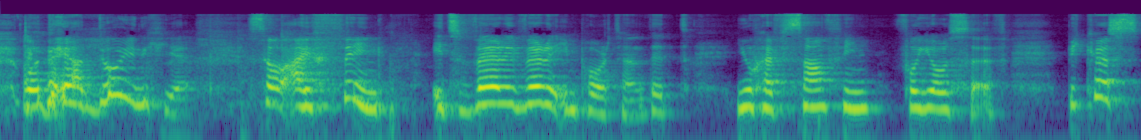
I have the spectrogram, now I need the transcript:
what they are doing here. So I think it's very, very important that you have something for yourself. Because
